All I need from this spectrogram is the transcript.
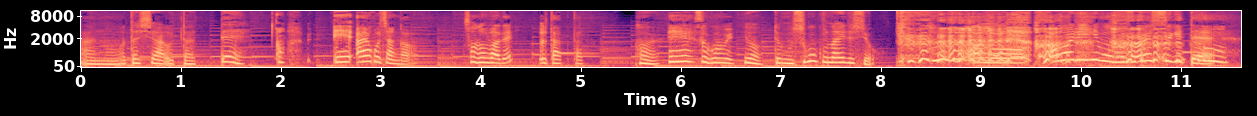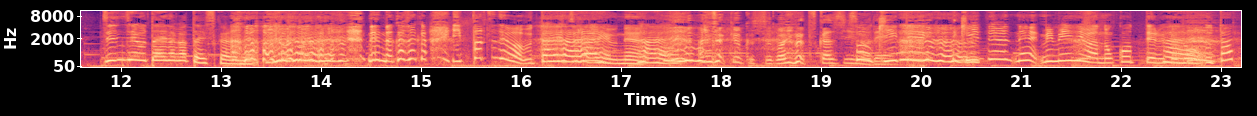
あの私は歌ってえー、あやこちゃんがその場で歌った？はいえー、すごい。いや、でもすごくないですよ。あの、あまりにも難しすぎて、全然歌えなかったですからね。ね、なかなか一発では歌いづらいよね。はい。あの曲すごい難しいそう、ので聞いて、聞いてね、耳には残ってるけど、はい歌ってっ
